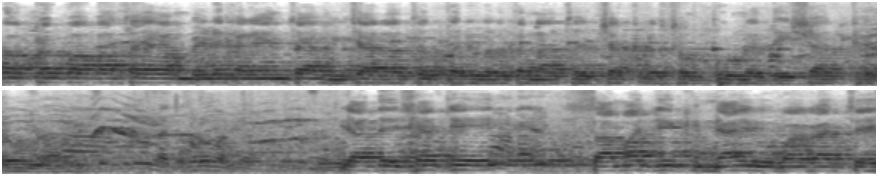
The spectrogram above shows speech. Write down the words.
डॉक्टर बाबासाहेब आंबेडकर यांच्या विचाराचं परिवर्तनाचं चक्र संपूर्ण देशात फिरवणार आहे. या देशाचे सामाजिक न्याय विभागाचे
